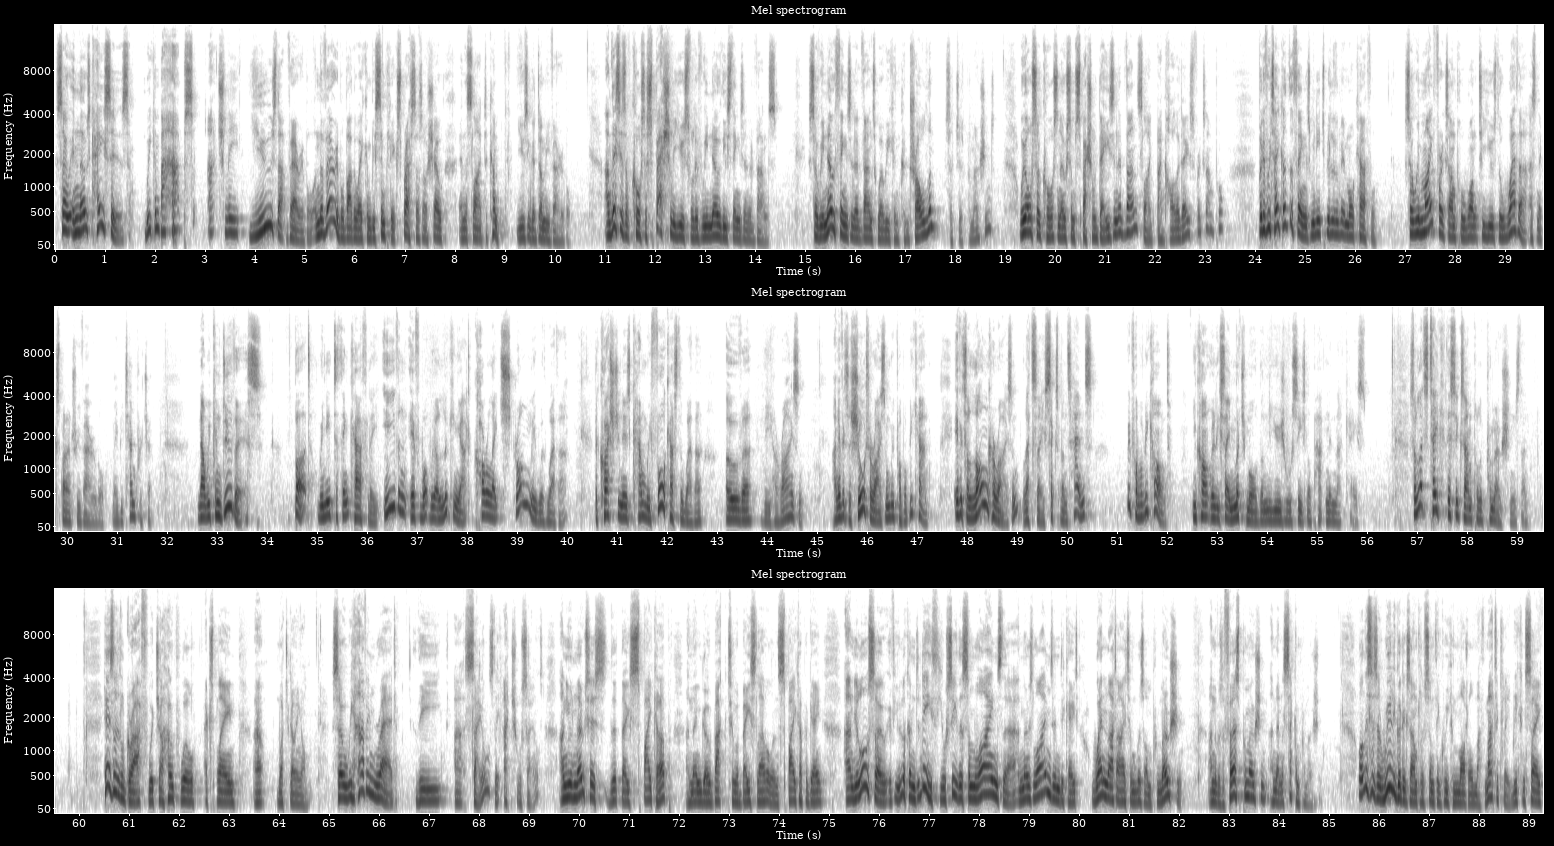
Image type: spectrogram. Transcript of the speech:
So in those cases, we can perhaps actually use that variable. And the variable, by the way, can be simply expressed, as I'll show in the slide to come, using a dummy variable. And this is, of course, especially useful if we know these things in advance. So we know things in advance where we can control them, such as promotions. We also, of course, know some special days in advance, like bank holidays, for example. But if we take other things, we need to be a little bit more careful. So we might, for example, want to use the weather as an explanatory variable, maybe temperature. Now we can do this, but we need to think carefully. Even if what we are looking at correlates strongly with weather, the question is, can we forecast the weather over the horizon? And if it's a short horizon, we probably can. If it's a long horizon, let's say six months hence, we probably can't. You can't really say much more than the usual seasonal pattern in that case. So let's take this example of promotions then. Here's a little graph which I hope will explain uh, what's going on. So we have in red the uh, sales, the actual sales, and you'll notice that they spike up and then go back to a base level and spike up again. And you'll also, if you look underneath, you'll see there's some lines there, and those lines indicate when that item was on promotion. And there was a first promotion and then a second promotion. Well, this is a really good example of something we can model mathematically. We can say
